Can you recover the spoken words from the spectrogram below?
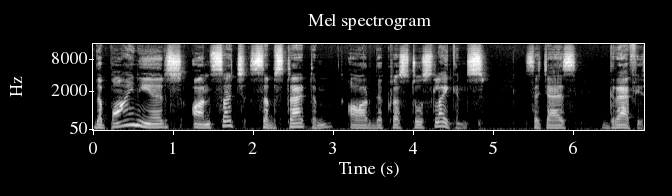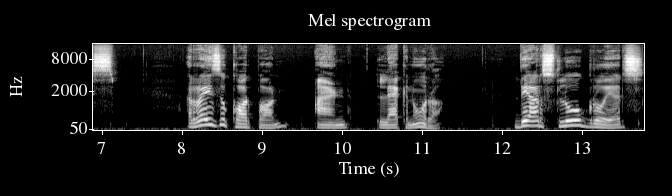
the pioneers on such substratum are the crustose lichens such as Graphis, Rhizocarpon and Lecanora. They are slow growers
